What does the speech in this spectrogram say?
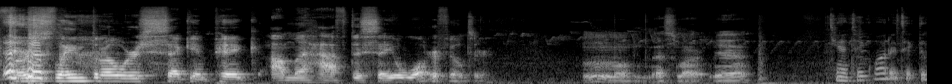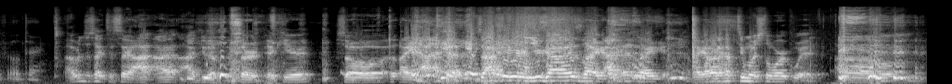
First flamethrower, second pick. I'm gonna have to say a water filter. Mm, well, that's smart. Yeah. Can't take water, take the filter. I would just like to say I, I, I do have the third pick here, so like I, so after hearing you guys, like I, like like I don't have too much to work with. Um,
